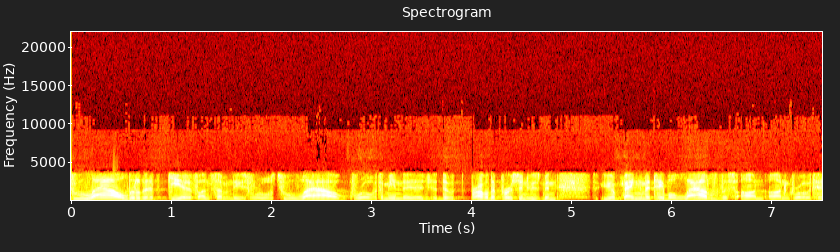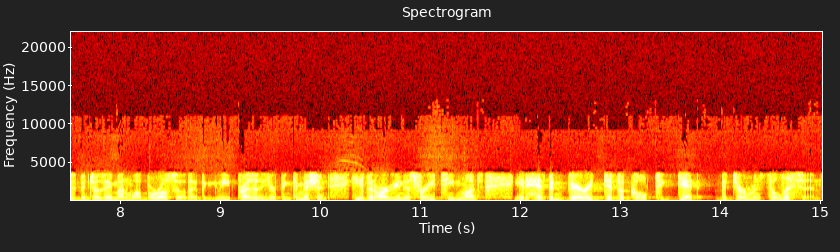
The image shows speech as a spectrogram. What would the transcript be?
to allow a little bit of give on some of these rules, to allow growth. I mean, the, the probably the person who's been, you know, banging the table loudest on on growth has been Jose Manuel Barroso, the, the president of the European Commission. He's been arguing this for 18 months. It has been very difficult to get the Germans to listen.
